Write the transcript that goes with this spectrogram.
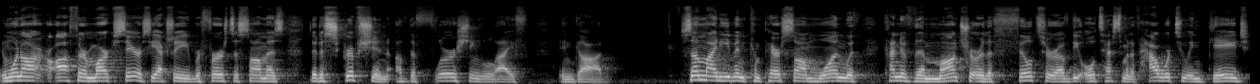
And one our author, Mark Sayers, he actually refers to Psalm as the description of the flourishing life in God. Some might even compare Psalm 1 with kind of the mantra or the filter of the Old Testament of how we're to engage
